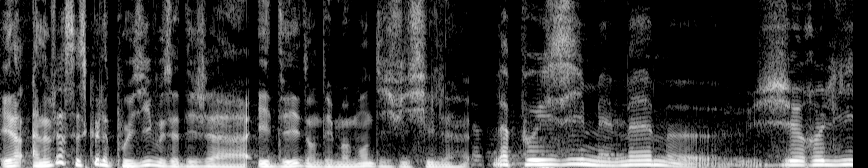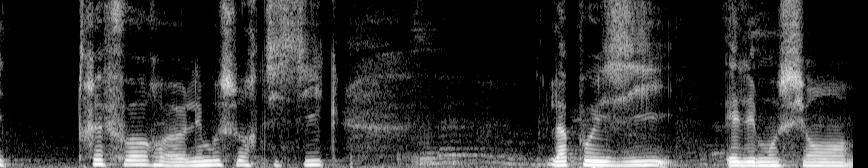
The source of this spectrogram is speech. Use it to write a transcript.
Et alors, à l'inverse, est-ce que la poésie vous a déjà aidé dans des moments difficiles? La poésie, mais même, euh, je relis très fort euh, l'émotion artistique, la poésie et l'émotion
